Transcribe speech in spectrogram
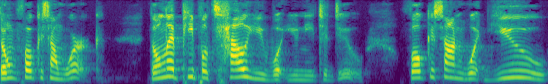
Don't focus on work. Don't let people tell you what you need to do. Focus on what you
